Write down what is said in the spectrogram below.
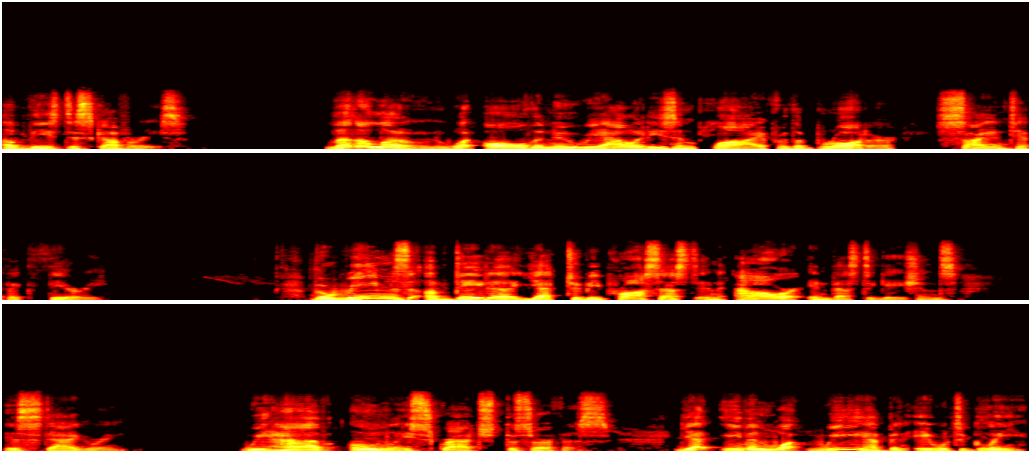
of these discoveries, let alone what all the new realities imply for the broader scientific theory. The reams of data yet to be processed in our investigations is staggering. We have only scratched the surface, yet, even what we have been able to glean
